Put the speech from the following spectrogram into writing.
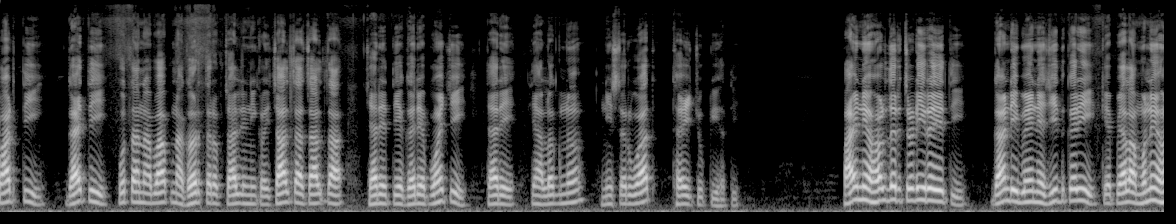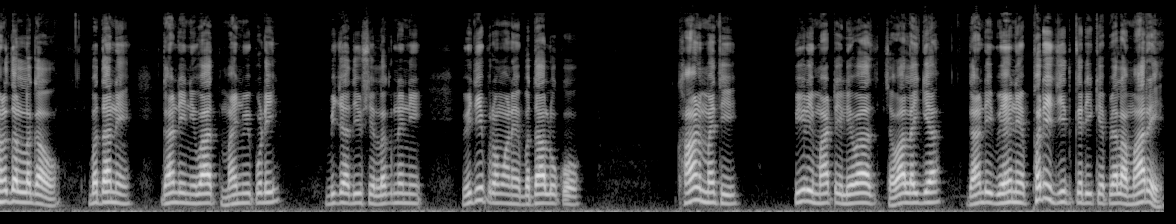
પાડતી, ગાતી, પોતાના બાપના ઘર તરફ ચાલી નીકળી. ચાલતા ચાલતા જ્યારે તે ઘરે પહોંચી, ત્યારે ત્યાં લગ્નની શરૂઆત થઈ ચૂકી હતી. ભાઈને હળદર ચડી રહી હતી. ગાંડી બહેને જીદ કરી કે પહેલાં મને હળદર લગાવો. બધાને ગાંડીની વાત માનવી પડી. બીજા દિવસે લગ્નની વિધિ પ્રમાણે બધા લોકો ખાણમાંથી પીળી માટી લેવા જવા લાગ્યા. ગાંડી બહેને ફરી જીદ કરી કે પહેલાં મારે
